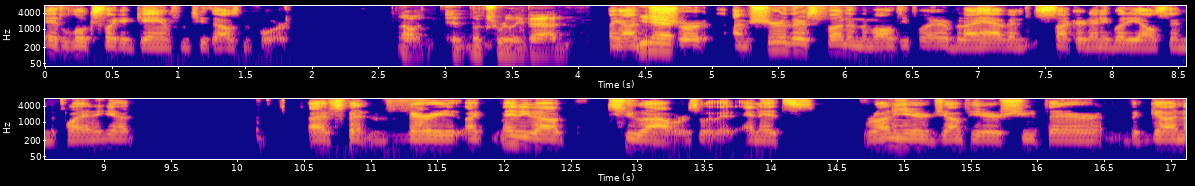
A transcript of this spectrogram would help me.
It looks like a game from 2004. Oh, it looks really bad. Like I'm Yeah. sure, I'm sure there's fun in the multiplayer, but I haven't suckered anybody else into playing it yet. I've spent very like maybe about two hours with it, and it's run here, jump here, shoot there. The gun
